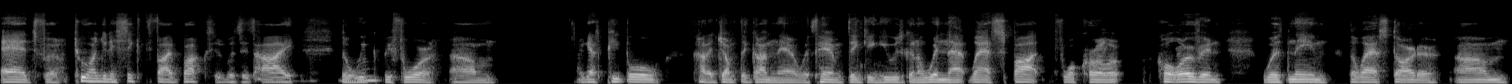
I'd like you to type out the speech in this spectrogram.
ads for 265 bucks. It was his high the mm-hmm. week before. Um, I guess people kind of jumped the gun there with him, thinking he was going to win that last spot for Cole, Cole Irvin was named the last starter. Um,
